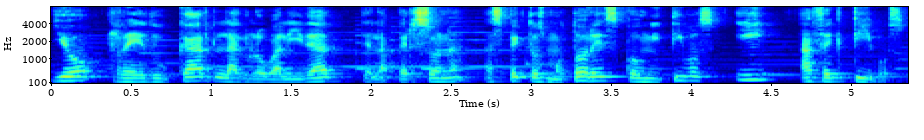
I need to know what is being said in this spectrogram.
y o reeducar la globalidad de la persona, aspectos motores, cognitivos y afectivos.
